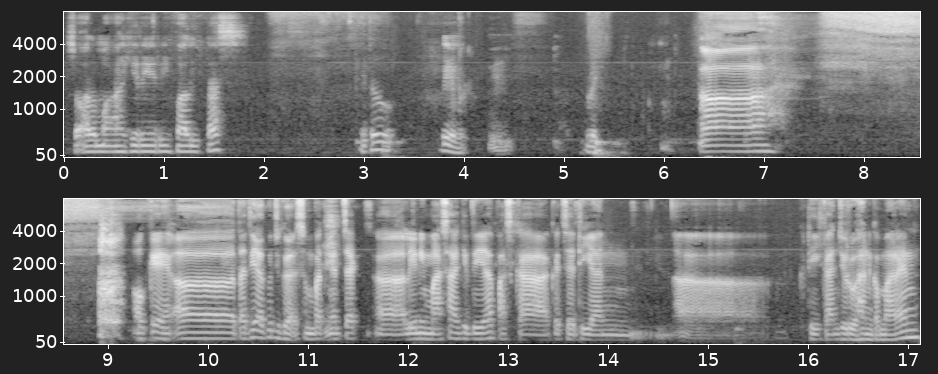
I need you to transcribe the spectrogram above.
soal mengakhiri rivalitas. Itu iya. Boleh. Oke, eh, tadi aku juga sempat ngecek eh, lini masa gitu ya pasca kejadian eh, di Kanjuruhan kemarin.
